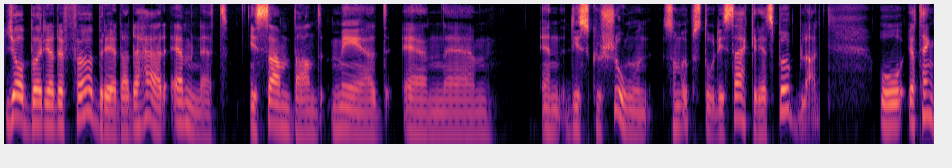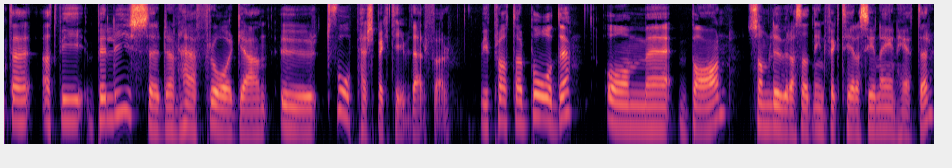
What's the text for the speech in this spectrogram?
Jag började förbereda det här ämnet i samband med en, en diskussion som uppstod i säkerhetsbubblan. Och jag tänkte att vi belyser den här frågan ur två perspektiv därför. Vi pratar både om eh, barn som luras att infektera sina enheter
